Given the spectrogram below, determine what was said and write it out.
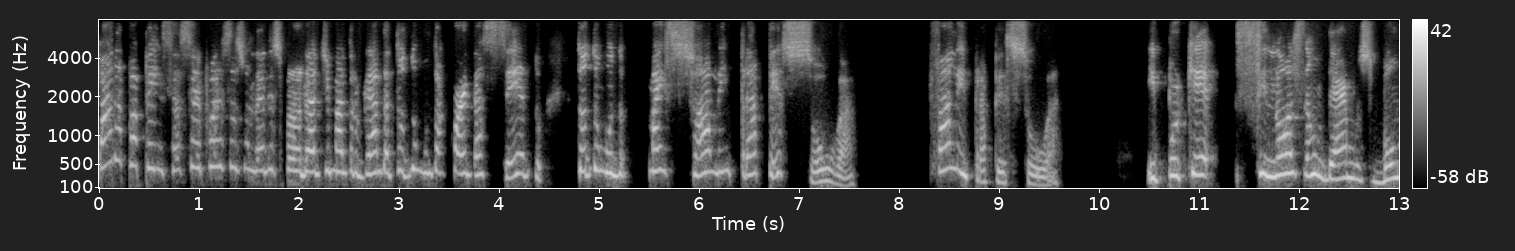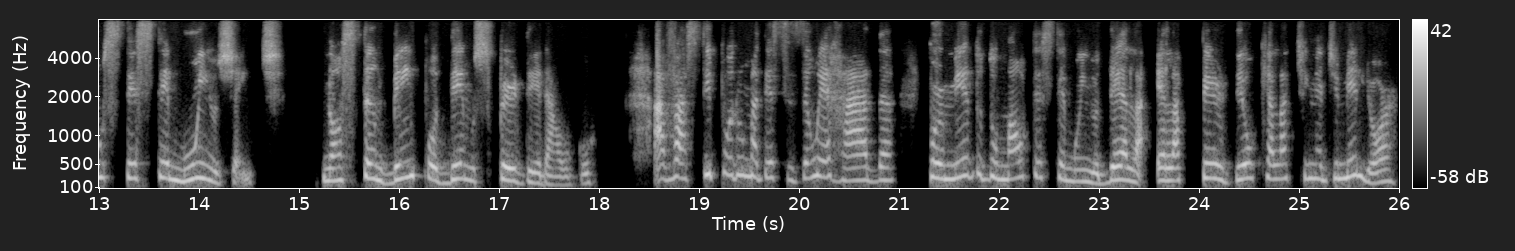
para para pensar, você pôr essas mulheres para orar de madrugada, todo mundo acorda cedo, todo mundo. Mas falem para a pessoa. Falem para a pessoa. E porque se nós não dermos bons testemunhos, gente, nós também podemos perder algo. A Vasti, por uma decisão errada, por medo do mau testemunho dela, ela perdeu o que ela tinha de melhor,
